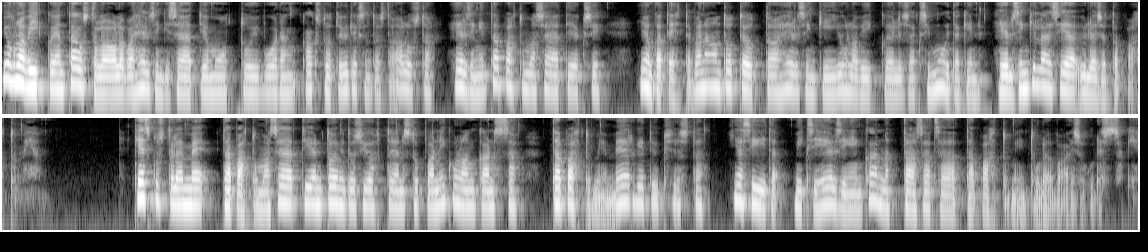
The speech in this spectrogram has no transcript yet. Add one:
Juhlaviikkojen taustalla oleva Helsinki-säätiö muuttui vuoden 2019 alusta Helsingin tapahtumasäätiöksi, jonka tehtävänä on toteuttaa Helsinkiin juhlaviikkojen lisäksi muitakin helsinkiläisiä yleisötapahtumia. Keskustelemme tapahtumasäätiön toimitusjohtajan Stupa Nikulan kanssa tapahtumien merkityksestä ja siitä, miksi Helsingin kannattaa satsata tapahtumiin tulevaisuudessakin.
